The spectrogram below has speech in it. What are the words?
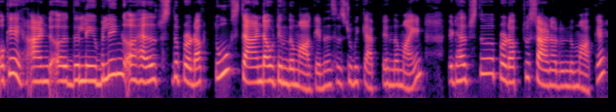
Okay, and uh, the labeling uh, helps the product to stand out in the market. This is to be kept in the mind. It helps the product to stand out in the market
